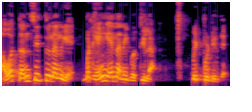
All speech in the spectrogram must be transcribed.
ಅವತ್ತು ಅನ್ಸಿತ್ತು ನನಗೆ. ಬಟ್ ಹೆಂಗೆ ನನಗೆ ಗೊತ್ತಿಲ್ಲ. ಬಿಟ್ಬಿಟ್ಟಿದ್ದೆ.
